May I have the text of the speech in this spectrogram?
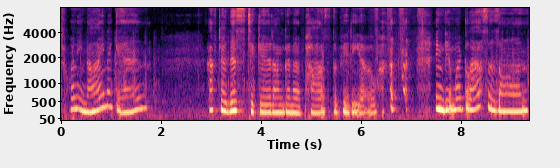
Twenty-nine again. After this ticket, I'm gonna pause the video and get my glasses on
